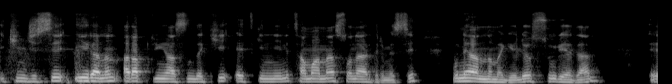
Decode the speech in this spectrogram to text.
İkincisi İran'ın Arap dünyasındaki etkinliğini tamamen sona erdirmesi. Bu ne anlama geliyor? Suriye'den, e,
